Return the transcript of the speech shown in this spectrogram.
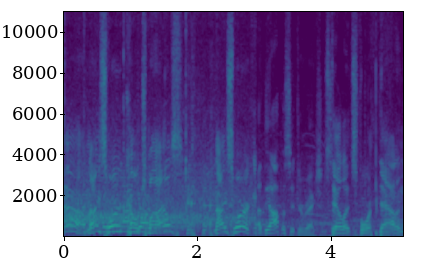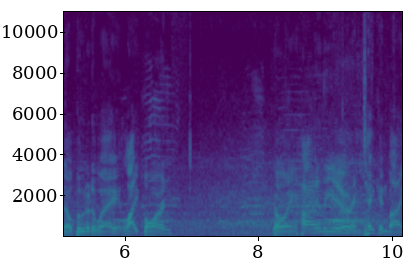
Yeah, nice work, Coach. Miles. nice work. Uh, the opposite direction. Still, it's fourth down, and they'll boot it away. Lightbourn going high in the air and taken by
